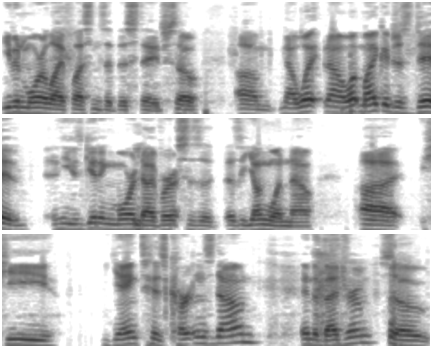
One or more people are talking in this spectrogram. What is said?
even more life lessons at this stage. So um, now what now what Micah just did, and he's getting more diverse as a as a young one now. Uh, he yanked his curtains down in the bedroom, so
